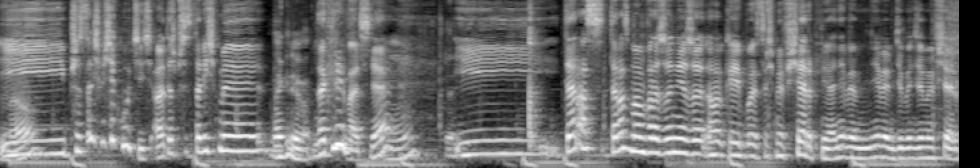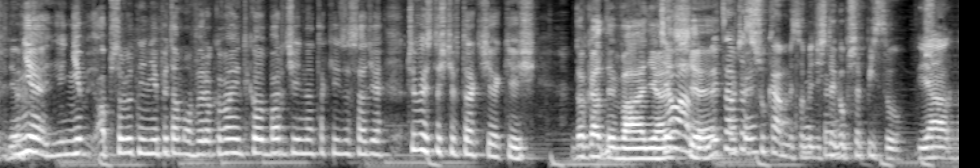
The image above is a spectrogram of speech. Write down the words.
I przestaliśmy się kłócić, ale też przestaliśmy Nagrywać. nagrywać, nie? I teraz, teraz mam wrażenie, że no okej, bo jesteśmy w sierpniu, ja nie wiem, nie wiem, gdzie będziemy w sierpniu. Nie, nie, absolutnie nie pytam o wyrokowanie, tylko bardziej na takiej zasadzie, czy wy jesteście w trakcie jakiejś dogadywania Działamy, się? my cały Okej. czas szukamy sobie gdzieś Okej. tego przepisu. Ja,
